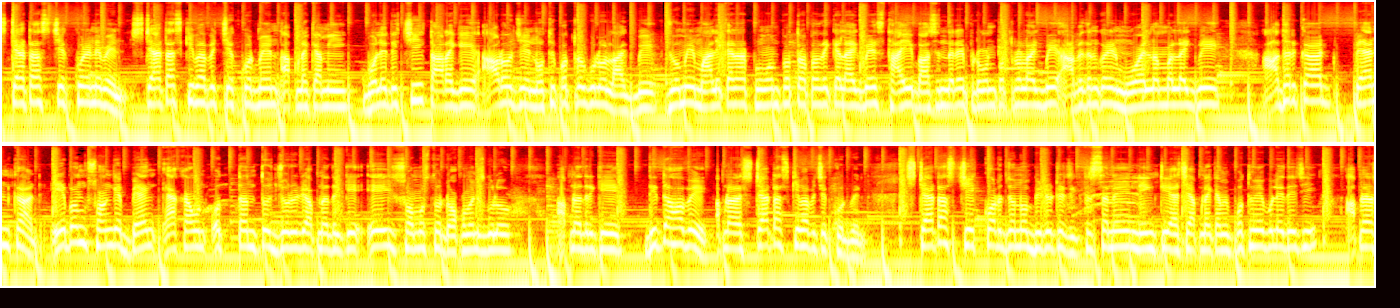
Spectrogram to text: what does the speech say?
স্ট্যাটাস চেক করে নেবেন। স্ট্যাটাস কীভাবে চেক করবেন আপনাকে আমি বলে দিচ্ছি। তার আগে আরও যে নথিপত্রগুলো লাগবে, জমির মালিকানার প্রমাণপত্র আপনাদেরকে লাগবে, স্থায়ী বাসিন্দারের প্রমাণপত্র লাগবে, আবেদনকারীর মোবাইল নাম্বার লাগবে, আধার কার্ড, প্যান কার্ড এবং সঙ্গে ব্যাংক অ্যাকাউন্ট অত্যন্ত জরুরি আপনাদেরকে। এই সমস্ত ডকুমেন্টসগুলো আপনাদেরকে দিতে হবে আপনারা স্ট্যাটাস কীভাবে চেক করবেন? স্ট্যাটাস চেক করার জন্য ভিডিওটি ডিসক্রিপশানে লিঙ্কটি আছে, আপনাকে আমি প্রথমে বলে দিয়েছি। আপনারা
